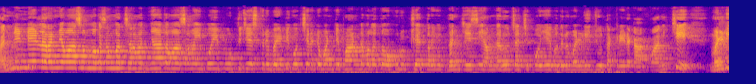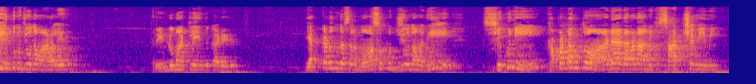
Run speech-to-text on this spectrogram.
పన్నెండేళ్ళ అరణ్యవాసం ఒక సంవత్సరం అజ్ఞాతవాసం అయిపోయి పూర్తి చేసుకుని బయటికి వచ్చినటువంటి పాండవులతో కురుక్షేత్ర యుద్ధం చేసి అందరూ చచ్చిపోయే బదులు మళ్ళీ జూత క్రీడకు ఆహ్వానించి మళ్ళీ ఎందుకు జూదం ఆడలేదు? రెండు మాటలే ఎందుకు ఆడాడు? ఎక్కడుంది అసలు మోసపు జూదం అది? శకుని కపటంతో ఆడాడనడానికి సాక్ష్యమేమి?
